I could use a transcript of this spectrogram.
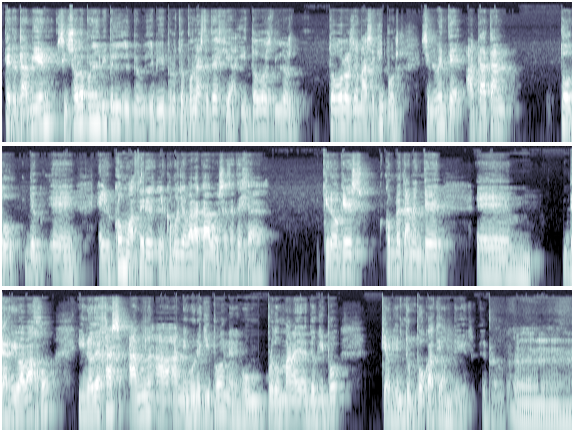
pero también si solo pone el VP, el VP de producto pone la estrategia y todos los todos los demás equipos simplemente acatan todo eh, el cómo hacer, el cómo llevar a cabo esa estrategia, creo que es completamente eh, de arriba abajo y no dejas a, ningún equipo, ningún product manager de equipo que oriente un poco hacia dónde ir el producto. Mm.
